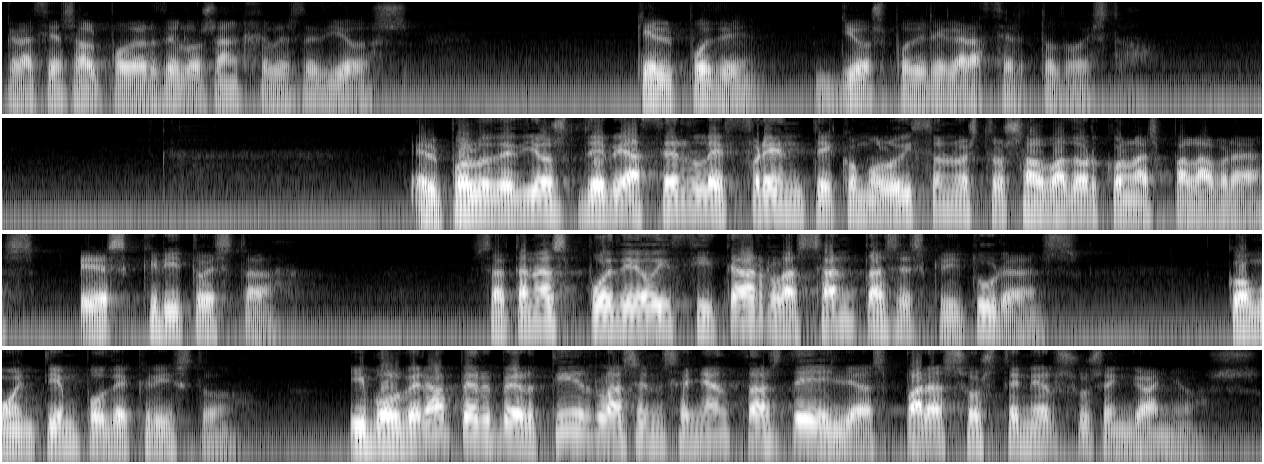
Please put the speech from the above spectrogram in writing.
Gracias al poder de los ángeles de Dios, que él puede, Dios puede llegar a hacer todo esto. El pueblo de Dios debe hacerle frente como lo hizo nuestro Salvador con las palabras, escrito está, Satanás puede hoy citar las Santas Escrituras, como en tiempo de Cristo, y volverá a pervertir las enseñanzas de ellas para sostener sus engaños.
